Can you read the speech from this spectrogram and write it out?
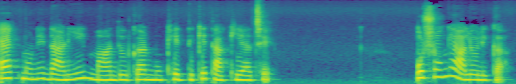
এক মনে দাঁড়িয়ে মা দুর্গার মুখের দিকে তাকিয়ে আছে। ওর সঙ্গে আলোলিকা।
